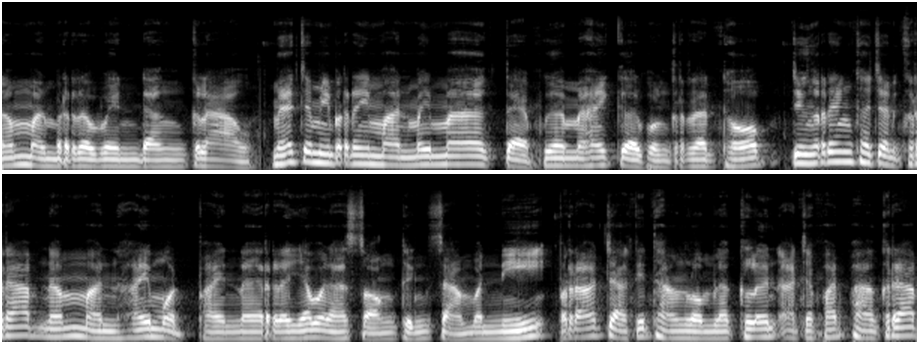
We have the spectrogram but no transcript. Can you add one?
น้ำมันบริเวณดังกล่าว แม้จะมีปริมาณไม่มาก แต่เพื่อไม่ให้เกิดผลกระทบ จึงเร่งขจัดคราบน้ำมันให้หมดภายในระยะเวลา 2-3 วันนี้ เพราะจากทิศทางลมและคลื่นอาจจะพัดพาคราบ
